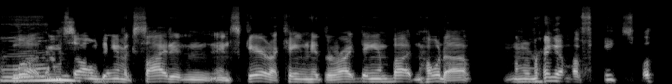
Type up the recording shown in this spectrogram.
Look, I'm Um, so damn excited and, and scared. I can't even hit the right damn button. Hold up. I'm gonna bring up my Facebook.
